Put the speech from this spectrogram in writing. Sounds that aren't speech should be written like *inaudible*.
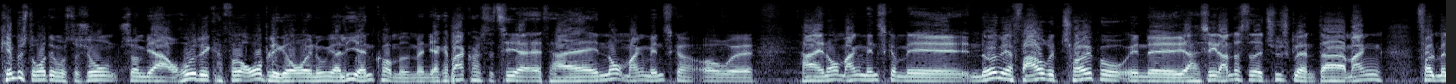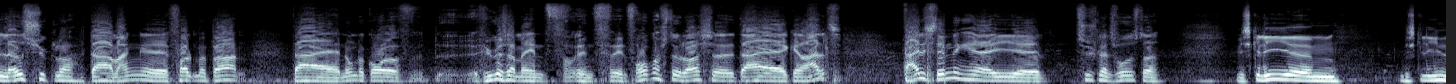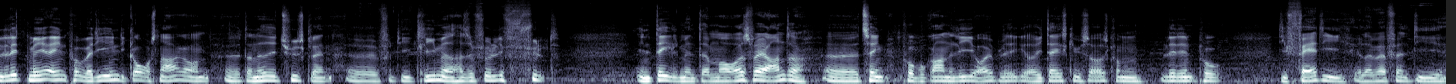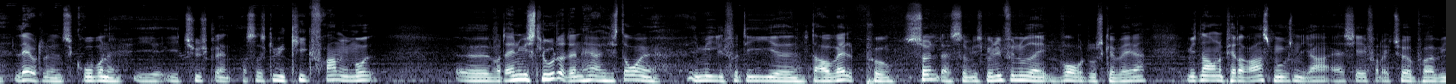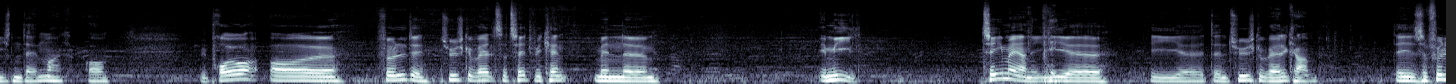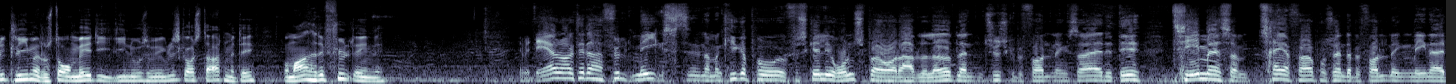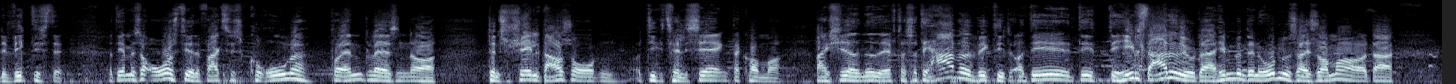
kæmpe store demonstration, som jeg overhovedet ikke har fået overblikket over endnu. Jeg er lige ankommet, men jeg kan bare konstatere, at der er enormt mange mennesker, og øh, der er enormt mange mennesker med noget mere farverigt tøj på, end øh, jeg har set andre steder i Tyskland. Der er mange folk med ladcykler, der er mange øh, folk med børn, der er nogen, der går og hygger sig med en, en, en frokostøl også. Øh, der er generelt dejlig stemning her i øh, Tysklands hovedstad. Vi skal lige... Øh vi skal lige lidt mere ind på, hvad de egentlig går og snakker om øh, dernede i Tyskland, øh, fordi klimaet har selvfølgelig fyldt en del, men der må også være andre øh, ting på programmet lige i øjeblikket, og i dag skal vi så også komme lidt ind på de fattige, eller i hvert fald de lavtlønsgrupperne i, i Tyskland, og så skal vi kigge frem imod øh, hvordan vi slutter den her historie, Emil, fordi øh, der er jo valg på søndag, så vi skal jo lige finde ud af, hvor du skal være. Mit navn er Peter Rasmussen, jeg er chefredaktør på Avisen Danmark, og vi prøver at øh, følge det tyske valg så tæt vi kan, men øh, Emil, temaerne i, øh, i øh, den tyske valgkamp, det er selvfølgelig klima, du står midt i lige nu, så vi vil lige så godt starte med det. Hvor meget har det fyldt egentlig? Jamen, det er jo nok det, der har fyldt mest. Når man kigger på forskellige rundspørger, der er blevet lavet blandt den tyske befolkning, så er det det tema, som 43 procent af befolkningen mener er det vigtigste. Og dermed så overstiger det faktisk corona på andenpladsen, og den sociale dagsorden og digitalisering, der kommer rangeret ned efter. Så det har været vigtigt, og det, det, det hele startede jo, da himlen den åbnede sig i sommer, og der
